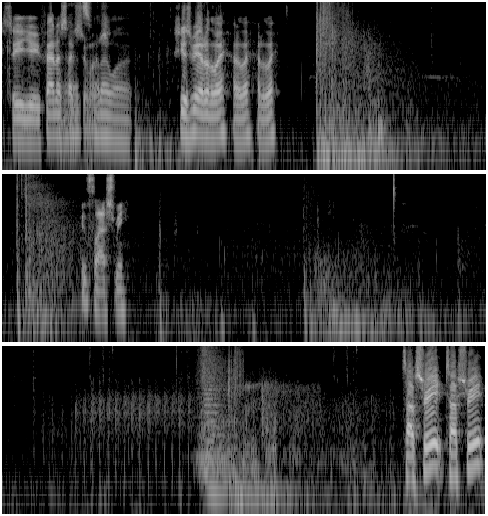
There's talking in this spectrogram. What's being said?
See, you fantasize That's too what I want. Excuse me, out of the way, out of the way, out of the way. Who flashed me? Top street, top street.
